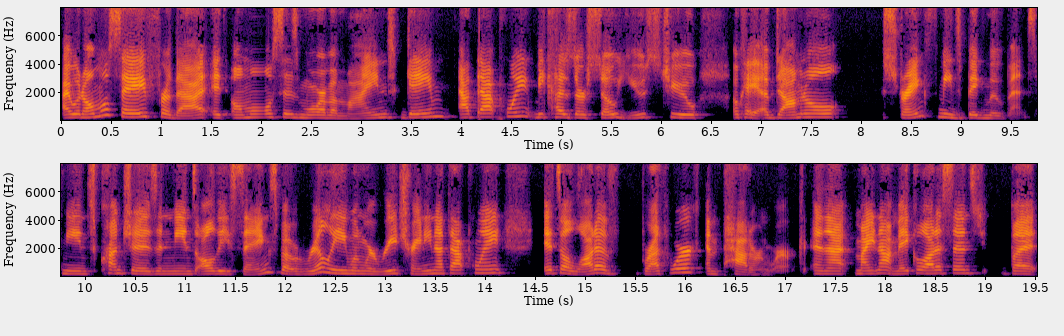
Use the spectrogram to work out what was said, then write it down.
I would almost say for that, it almost is more of a mind game at that point because they're so used to, okay, abdominal strength means big movements, means crunches, and means all these things. But really, when we're retraining at that point, it's a lot of breath work and pattern work. And that might not make a lot of sense, but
